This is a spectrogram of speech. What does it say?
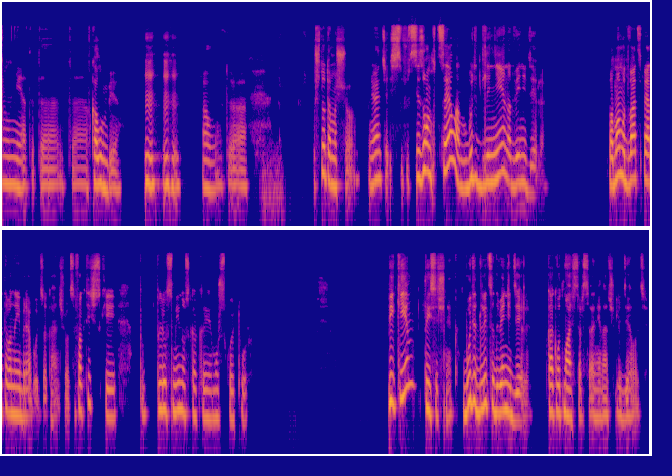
Нет, это, это в Колумбии. Mm, угу. А вот. Э, что там еще? Понимаете, сезон в целом будет длиннее на две недели. По-моему, 25 ноября будет заканчиваться. Фактически плюс-минус, как и мужской тур. Пекин, тысячник, будет длиться две недели, как вот мастерсы они начали делать.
